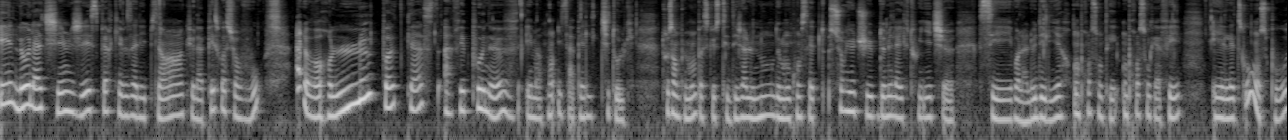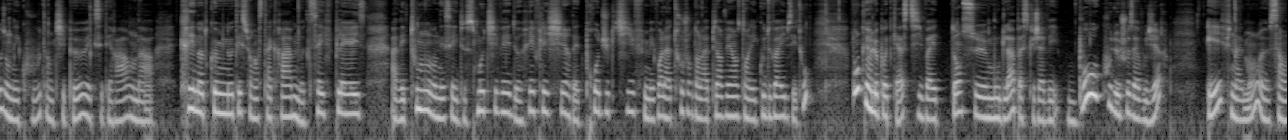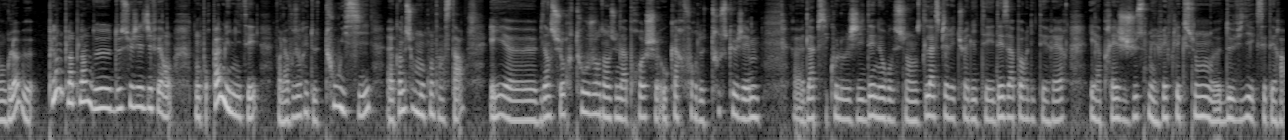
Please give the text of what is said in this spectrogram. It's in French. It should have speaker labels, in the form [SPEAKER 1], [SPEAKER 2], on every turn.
[SPEAKER 1] Hello la team, j'espère que vous allez bien, que la paix soit sur vous. Alors, le podcast a fait peau neuve et maintenant il s'appelle T-Talk. Tout simplement parce que c'était déjà le nom de mon concept sur YouTube, de mes live Twitch. C'est voilà le délire, on prend son thé, on prend son café et let's go, on se pose, on écoute un petit peu, etc. On a créer notre communauté sur Instagram, notre safe place. Avec tout le monde, on essaye de se motiver, de réfléchir, d'être productif, mais voilà, toujours dans la bienveillance, dans les good vibes et tout. Donc euh, le podcast, il va être dans ce mood-là parce que j'avais beaucoup de choses à vous dire. Et finalement, euh, ça englobe plein, plein, plein de, sujets différents. Donc pour pas me limiter, voilà, vous aurez de tout ici, euh, comme sur mon compte Insta. Et euh, bien sûr, toujours dans une approche au carrefour de tout ce que j'aime, de la psychologie, des neurosciences, de la spiritualité, des apports littéraires. Et après, juste mes réflexions de vie, etc.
